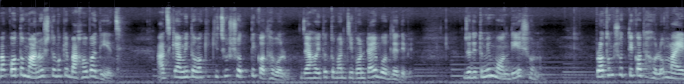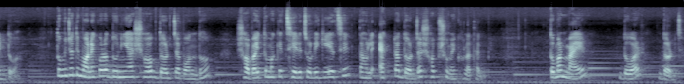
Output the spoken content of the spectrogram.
বা কত মানুষ তোমাকে বাহবা দিয়েছে? আজকে আমি তোমাকে কিছু সত্যি কথা বলব, যা হয়তো তোমার জীবনটাই বদলে দেবে। যদি তুমি মন দিয়ে শোনো। প্রথম সত্যি কথা হলো মায়ের দোয়া। তুমি যদি মনে করো দুনিয়ার সব দরজা বন্ধ, সবাই তোমাকে ছেড়ে চলে গিয়েছে, তাহলে একটা দরজা সব সময় খোলা থাকবে। তোমার মায়ের দোয়ার দরজা।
